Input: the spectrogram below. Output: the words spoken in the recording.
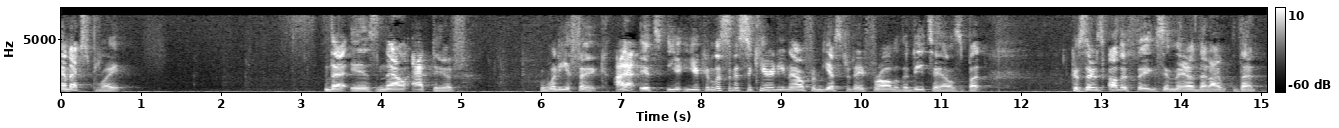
an exploit that is now active, what do you think? I it's you, you can listen to security now from yesterday for all of the details, but because there's other things in there that I that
